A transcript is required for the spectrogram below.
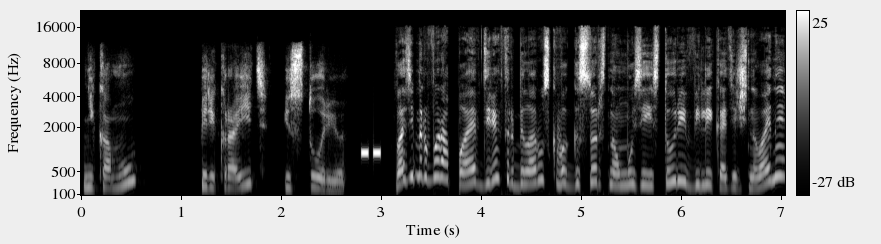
никому перекроить историю. Владимир Воропаев, директор Белорусского государственного музея истории Великой Отечественной войны,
